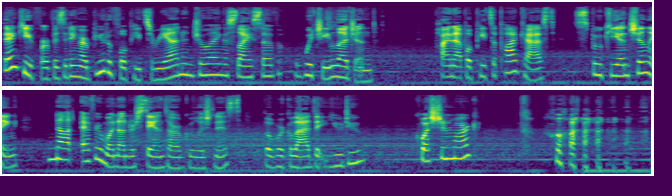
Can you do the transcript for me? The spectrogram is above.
Thank you for visiting our beautiful pizzeria and enjoying a slice of witchy legend. Pineapple Pizza Podcast, spooky and chilling. Not everyone understands our ghoulishness, but we're glad that you do. Question mark?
